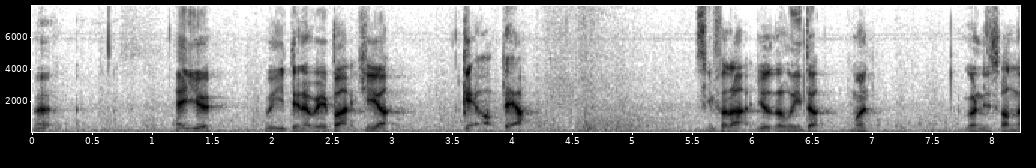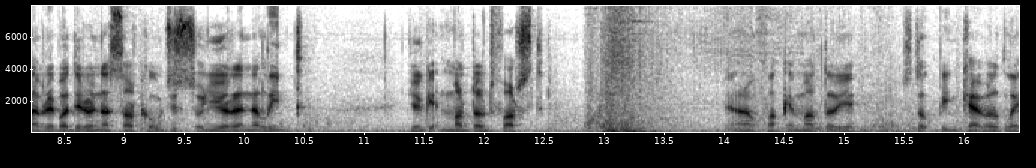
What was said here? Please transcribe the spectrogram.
hey you, what are you doing away back here? Get up there! See for that, you're the leader. Come on. I'm going to turn everybody around a circle just so you're in the lead. You're getting murdered first. Yeah, I'll fucking murder you. Stop being cowardly.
